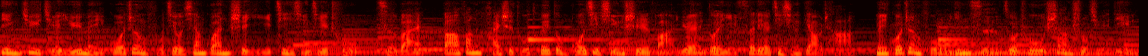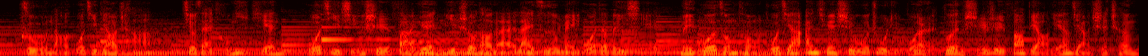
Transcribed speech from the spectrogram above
并拒绝与美国政府就相关事宜进行接触。此外，巴方还试图推动国际刑事法院对以色列进行调查，美国政府因此做出上述决定，阻挠国际调查。就在同一天，国际刑事法院也受到了来自美国的威胁。美国总统国家安全事务助理博尔顿十日发表演讲时称，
